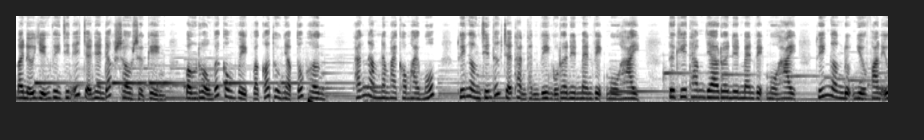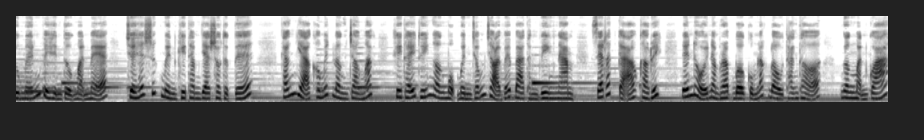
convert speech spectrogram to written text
mà nữ diễn viên 9X trở nên đắt sâu sự kiện, bận rộn với công việc và có thu nhập tốt hơn. Tháng 5 năm 2021, Thúy Ngân chính thức trở thành thành viên của Running Man Việt mùa 2. Từ khi tham gia Running Man Việt mùa 2, Thúy Ngân được nhiều fan yêu mến vì hình tượng mạnh mẽ, chơi hết sức mình khi tham gia show thực tế. Khán giả không ít lần tròn mắt khi thấy Thúy Ngân một mình chống chọi với ba thành viên nam, xé rách cả áo Caric, đến nỗi nam rapper cũng lắc đầu than thở, Ngân mạnh quá.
